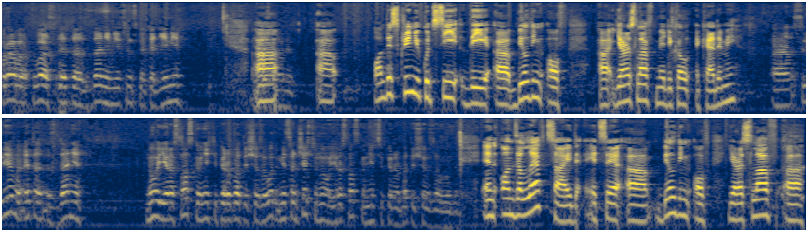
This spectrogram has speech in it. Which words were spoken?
Справа от вас это здание медицинской академии. А, Uh, on this screen you could see the uh, building of uh, Yaroslav Medical Academy. А слева это здание Новоярославского нефтеперерабатывающего завода, медсанчасти Новоярославского нефтеперерабатывающего завода. And on the left side, it's a uh, building of Yaroslav uh,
